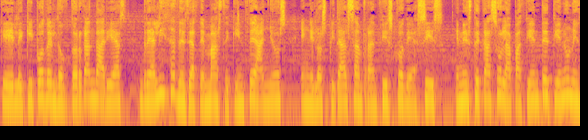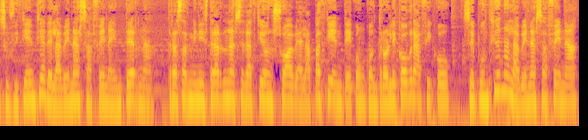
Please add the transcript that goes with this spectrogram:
que el equipo del Dr. Gandarias realiza desde hace más de 15 años en el Hospital San Francisco de Asís. En este caso, la paciente tiene una insuficiencia de la vena safena interna. Tras administrar una sedación suave a la paciente con control ecográfico, se punciona la vena safena,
